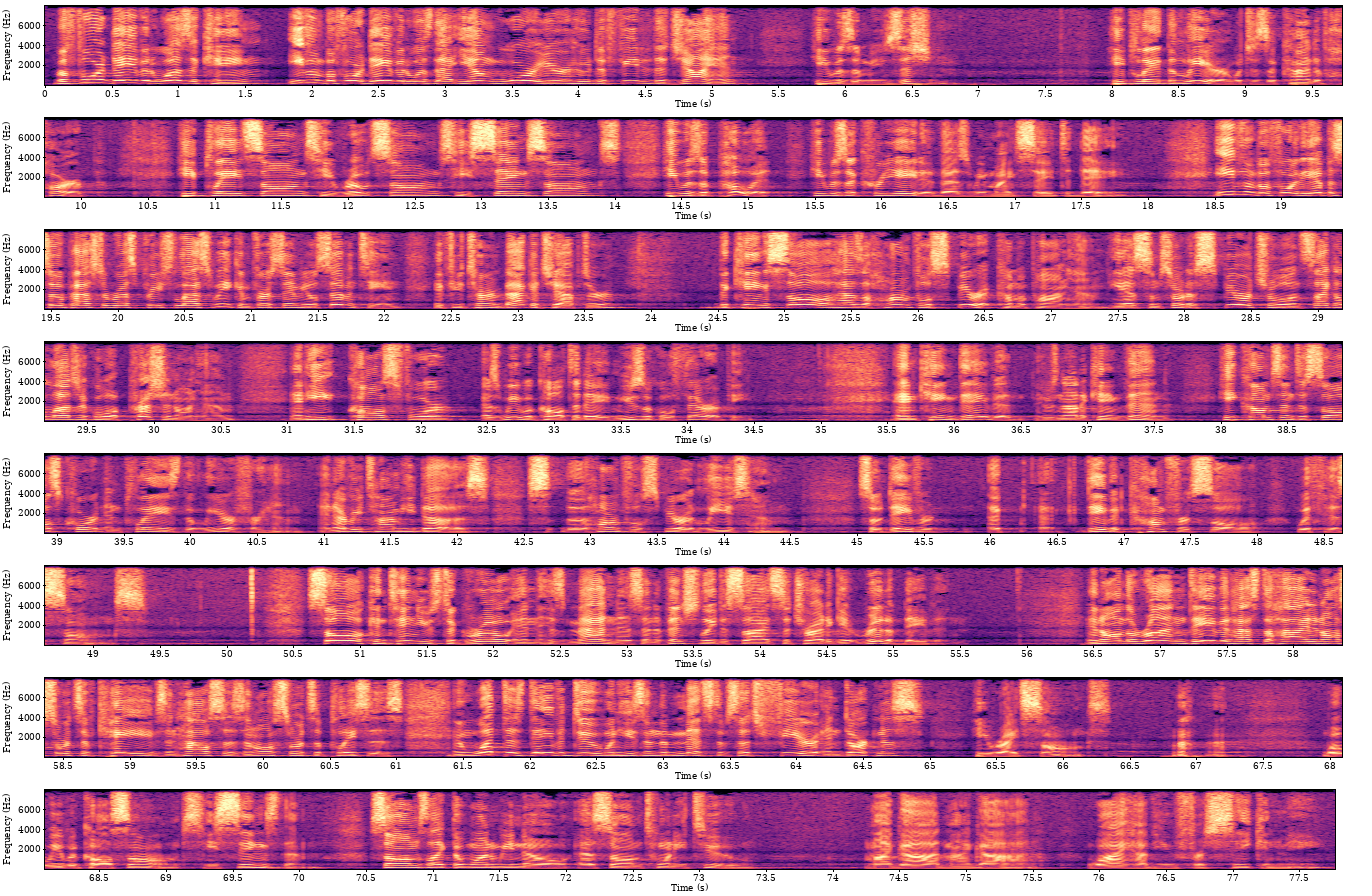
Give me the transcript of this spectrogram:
Before David was a king, even before David was that young warrior who defeated a giant, he was a musician. He played the lyre, which is a kind of harp. He played songs, he wrote songs, he sang songs. He was a poet, he was a creative, as we might say today. Even before the episode Pastor Russ preached last week in 1 Samuel 17, if you turn back a chapter, the king Saul has a harmful spirit come upon him. He has some sort of spiritual and psychological oppression on him, and he calls for, as we would call today, musical therapy. And King David, who's not a king then, he comes into Saul's court and plays the lyre for him. And every time he does, the harmful spirit leaves him. So David, uh, uh, David comforts Saul with his songs. Saul continues to grow in his madness and eventually decides to try to get rid of David. And on the run, David has to hide in all sorts of caves and houses and all sorts of places. And what does David do when he's in the midst of such fear and darkness? He writes songs. what we would call psalms. He sings them. Psalms like the one we know as Psalm 22 My God, my God, why have you forsaken me?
